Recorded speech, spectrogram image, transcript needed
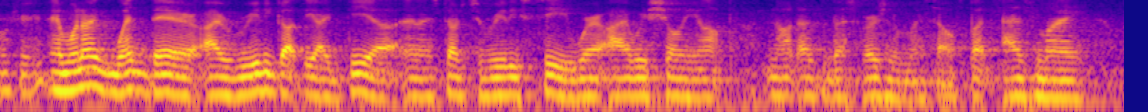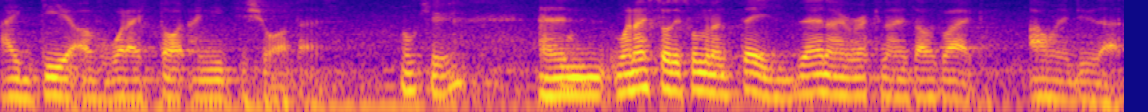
Okay. And when I went there, I really got the idea and I started to really see where I was showing up, not as the best version of myself, but as my idea of what I thought I needed to show up as. Okay. And when I saw this woman on stage, then I recognized I was like, I want to do that.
